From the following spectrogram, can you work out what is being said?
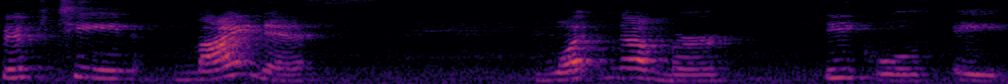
15 minus what number equals 8?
